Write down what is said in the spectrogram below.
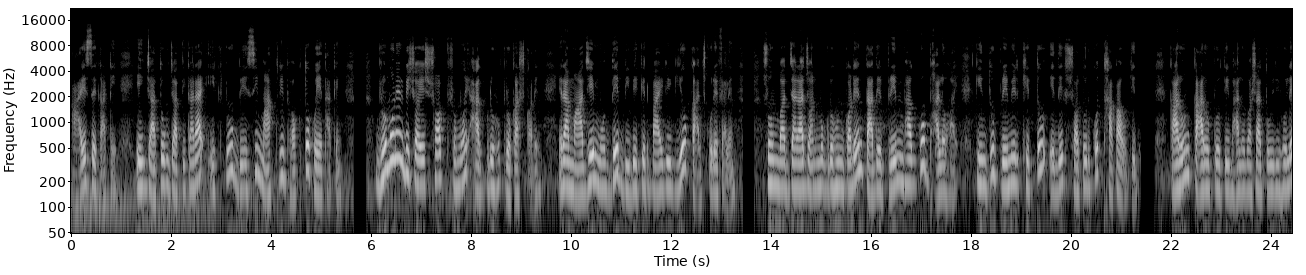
আয়েসে কাটে। এই জাতক জাতিকারা একটু বেশি মাতৃভক্ত হয়ে থাকেন। ভ্রমণের বিষয়ে সব সময় আগ্রহ প্রকাশ করেন। এরা মাঝে মধ্যে বিবেকের বাইরে গিয়েও কাজ করে ফেলেন। সোমবার যারা জন্মগ্রহণ করেন, তাদের প্রেম ভাগ্য ভালো হয়। কিন্তু প্রেমের ক্ষেত্রেও এদের সতর্ক থাকা উচিত। কারণ কারও প্রতি ভালোবাসা তৈরি হলে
